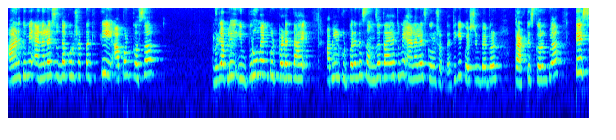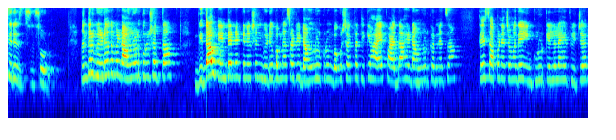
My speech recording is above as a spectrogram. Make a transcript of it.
आणि तुम्ही अनालाइज सुद्धा करू शकता की की आपण कसं म्हणजे आपली इम्प्रूव्हमेंट कुठपर्यंत आहे आपल्याला कुठपर्यंत समजत आहे तुम्ही अनालाइज करू शकता. ठीक आहे? क्वेश्चन पेपर प्रॅक्टिस करून किंवा टेस्ट सिरीज सोडून. नंतर व्हिडिओ तुम्ही डाउनलोड करू शकता. विदाऊट इंटरनेट कनेक्शन व्हिडिओ बघण्यासाठी डाउनलोड करून बघू शकता. ठीक आहे? हा एक फायदा आहे डाउनलोड करण्याचा. तेच आपण याच्यामध्ये इन्क्लूड केलेलं आहे फीचर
